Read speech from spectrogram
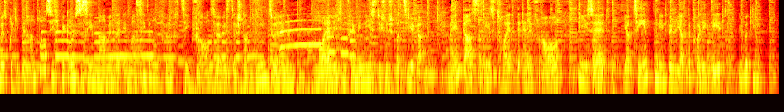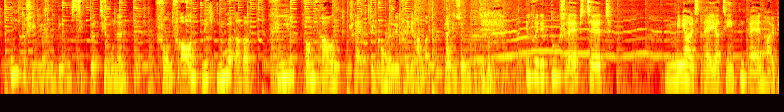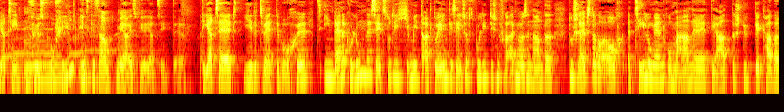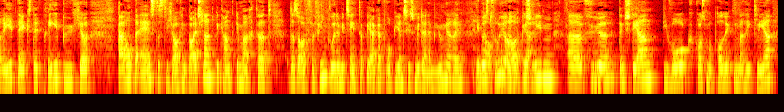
Name ist Brigitte Handlos. Ich begrüße Sie im Namen der MA57 Frauenservice der Stadt Wien zu einem neuerlichen feministischen Spaziergang. Mein Gast ist heute eine Frau, die seit Jahrzehnten in bewährter Qualität über die unterschiedlichsten Lebenssituationen von Frauen, nicht nur, aber viel von Frauen schreibt. Willkommen, Wilfriede Hammer. Dankeschön. Elfriede, du schreibst seit mehr als drei Jahrzehnten, dreieinhalb Jahrzehnten fürs Profil. Insgesamt mehr als vier Jahrzehnte. Derzeit jede zweite Woche. In deiner Kolumne setzt du dich mit aktuellen gesellschaftspolitischen Fragen auseinander. Du schreibst aber auch Erzählungen, Romane, Theaterstücke, Kabaretttexte, Drehbücher. Darunter eins, das dich auch in Deutschland bekannt gemacht hat, das auch verfilmt wurde mit Senta Berger. Probieren Sie es mit einem Jüngeren. Genau. Du hast früher auch geschrieben ja. äh, für mhm. den Stern, die Vogue, Cosmopolitan, Marie Claire.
